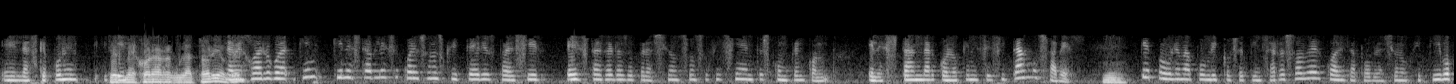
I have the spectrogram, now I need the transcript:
eh, las que ponen... ¿Es mejora regulatoria? La mejora ¿quién, ¿Quién establece cuáles son los criterios para decir estas reglas de operación son suficientes, cumplen con el estándar, con lo que necesitamos saber? Mm. ¿Qué problema público se piensa resolver? ¿Cuál es la población objetivo?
